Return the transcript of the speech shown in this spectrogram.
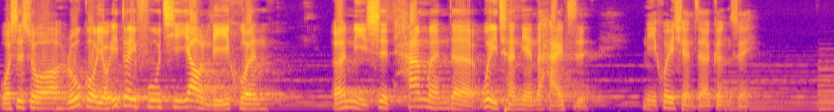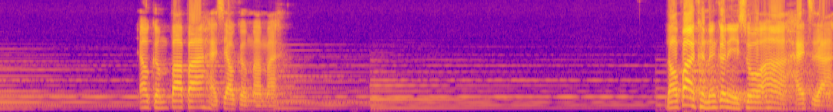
我是说，如果有一对夫妻要离婚，而你是他们的未成年的孩子。你会选择跟谁？要跟爸爸还是要跟妈妈？老爸可能跟你说啊，孩子啊，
